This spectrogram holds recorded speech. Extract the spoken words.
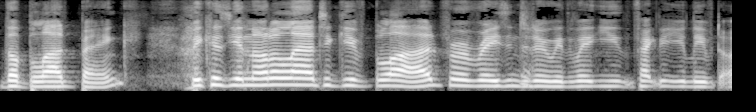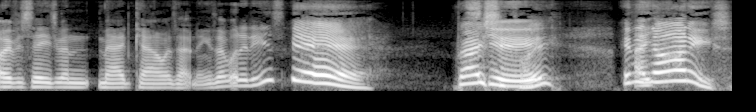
the blood bank because you're not allowed to give blood for a reason to do with where you, the fact that you lived overseas when Mad Cow was happening. Is that what it is? Yeah, basically in the nineties.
